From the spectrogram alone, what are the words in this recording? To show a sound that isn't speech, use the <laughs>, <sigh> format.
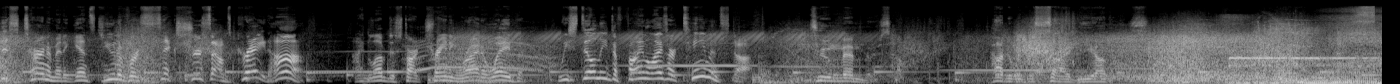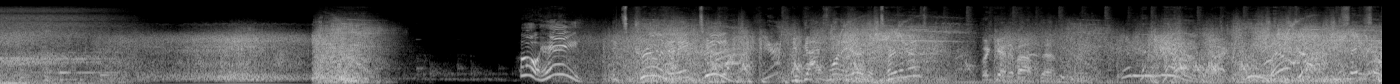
This tournament against Universe 6 sure sounds great, huh? I'd love to start training right away, but we still need to finalize our team and stuff. Two members. huh? How do we decide the others? 18! You guys want to enter the tournament? Forget about them. What do you mean? Well, you say so.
